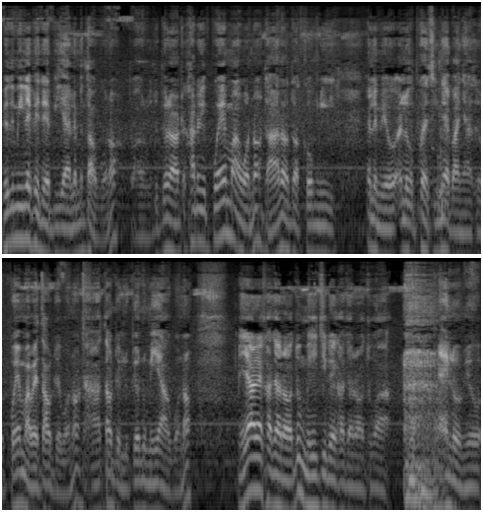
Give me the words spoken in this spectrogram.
မျိုးသမီးလည်းဖြစ်တယ်ဘီယာလည်းမတောက်ပေါ့နော်သူပြောတာတခါတလေပွဲမှာပေါ့နော်ဒါကတော့သူကကုမ္ပဏီအဲ့လိုမျိုးအဲ့လိုအဖွဲ့အစည်းနဲ့ဘာညာဆိုပွဲမှာပဲတောက်တယ်ပေါ့နော်ဒါကတောက်တယ်လို့ပြောလို့မရဘူးပေါ့နော်မရတဲ့ခါကျတော့သူ့မေးကြည့်တဲ့ခါကျတော့သူကအဲ့လိုမျိုး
